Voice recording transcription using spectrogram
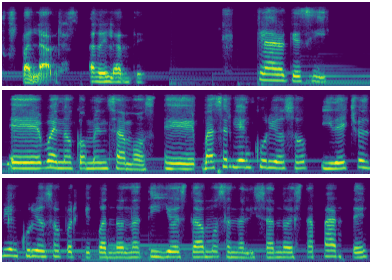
tus palabras. Adelante. Claro que sí. Eh, bueno, comenzamos. Eh, va a ser bien curioso y de hecho es bien curioso porque cuando Nati y yo estábamos analizando esta parte,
